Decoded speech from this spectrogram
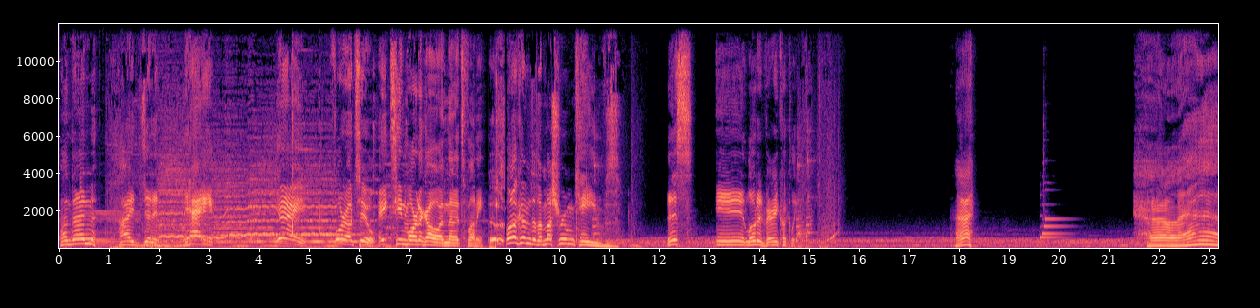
And then I did it. Yay! Yay! 402. 18 more to go, and then it's funny. Welcome to the Mushroom Caves. This it loaded very quickly. Huh? Hello.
